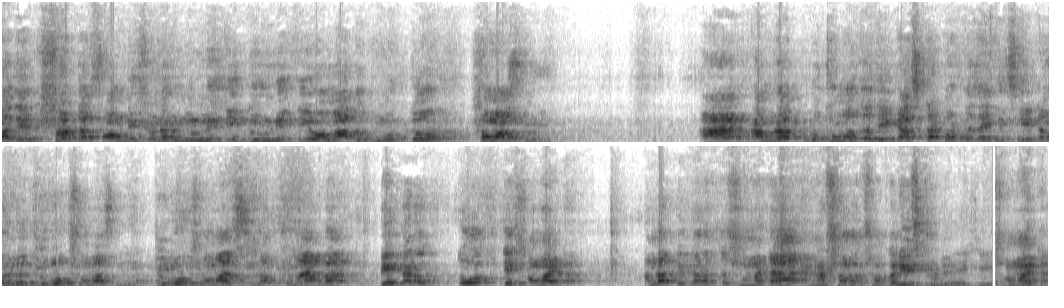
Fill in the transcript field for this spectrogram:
আমাদের সর্দার ফাউন্ডেশনের মূলনীতি, দুর্নীতি ও মাদক মুক্ত সমাজ গড়ি আর আমরা প্রথমত যে কাজটা করতে যাইতেছি, এটা হলো যুবক সমাজ নিয়ে। যুবক সমাজ সবসময় আমরা বেকারত্ব যে সময়টা, আমরা বেকারত্ব সময়টা, আমরা সকল স্টুডেন্ট সময়টা।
